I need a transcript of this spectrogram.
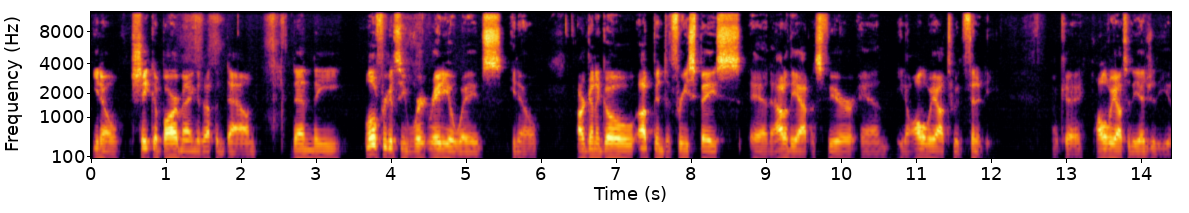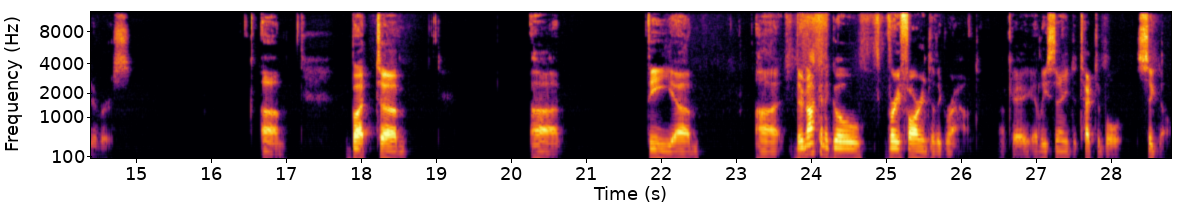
you know, shake a bar magnet up and down, then the low frequency radio waves, you know, are going to go up into free space and out of the atmosphere and you know all the way out to infinity. Okay, all the way out to the edge of the universe. Um, but um, uh, the um, uh, they're not going to go very far into the ground. Okay, at least in any detectable signal.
